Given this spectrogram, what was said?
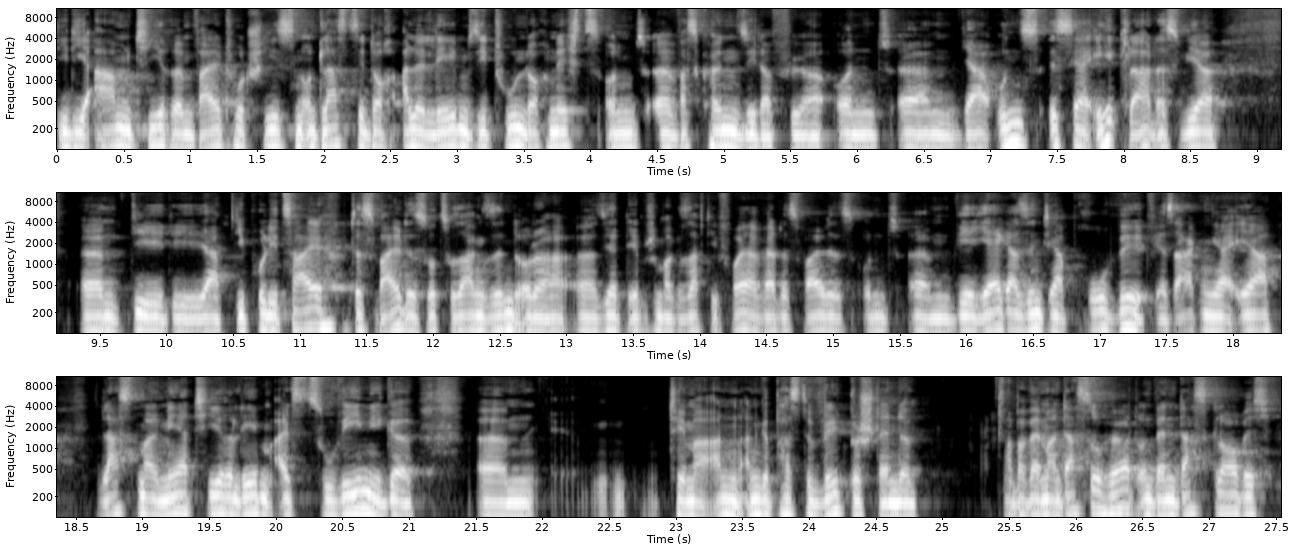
die die armen Tiere im Wald totschießen und lasst sie doch alle leben, sie tun doch nichts und äh, was können sie dafür? Und ähm, ja, uns ist ja eh klar, dass wir ähm, die, die, ja, die Polizei des Waldes sozusagen sind oder äh, sie hat eben schon mal gesagt, die Feuerwehr des Waldes und ähm, wir Jäger sind ja pro Wild. Wir sagen ja eher, lasst mal mehr Tiere leben als zu wenige. Ähm, Thema an, angepasste Wildbestände. Aber wenn man das so hört und wenn das, glaube ich,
